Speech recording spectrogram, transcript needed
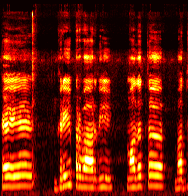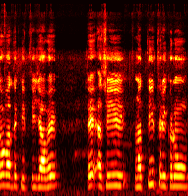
ਕਿ ਇਹ ਗਰੀਬ ਪਰਿਵਾਰ ਦੀ ਮਦਦ ਵੱਧ ਤੋਂ ਵੱਧ ਕੀਤੀ ਜਾਵੇ ਤੇ ਅਸੀਂ 29 ਤਰੀਕ ਨੂੰ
